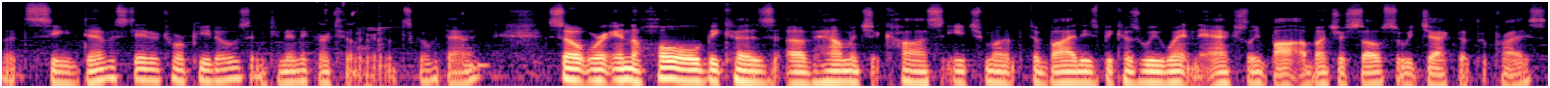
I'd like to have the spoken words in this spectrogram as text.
let's see, devastator torpedoes and kinetic artillery. Let's go with that. So we're in the hole because of how much it costs each month to buy these because we went and actually bought a bunch ourselves, so we jacked up the price.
